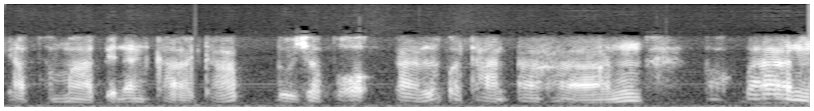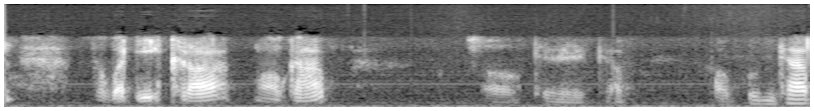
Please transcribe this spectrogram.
อย่าประมาทเป็นอันขาดครับ โดยเฉพาะการรับประทานอาหารนอกบ้าน สวัสดีครับ หมอครับ โอเคครับ ขอบคุณครับ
